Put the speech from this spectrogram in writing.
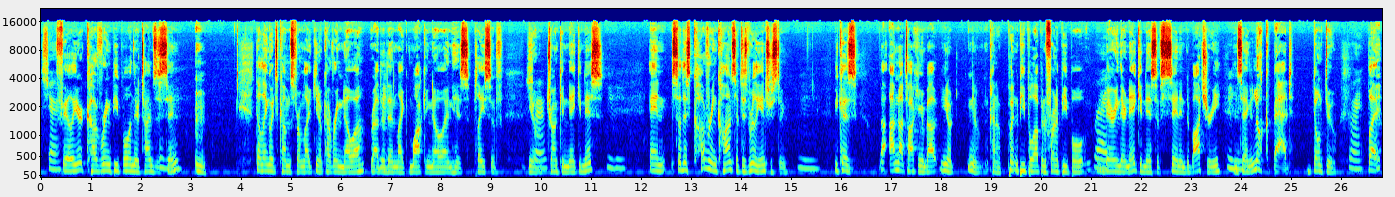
sure failure, covering people in their times of sin. Mm-hmm. the language comes from like, you know, covering Noah rather mm-hmm. than like mocking Noah in his place of, you Sure. know, drunken nakedness. Mm-hmm. And so this covering concept is really interesting mm. because I- I'm not talking about, you know, you know, kind of putting people up in front of people, Right. bearing their nakedness of sin and debauchery and saying, look bad. don't do. Right. But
